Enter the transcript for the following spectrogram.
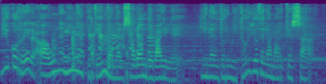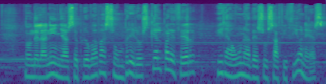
Vio correr a una niña pequeña en el salón de baile y en el dormitorio de la marquesa, donde la niña se probaba sombreros que al parecer era una de sus aficiones,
